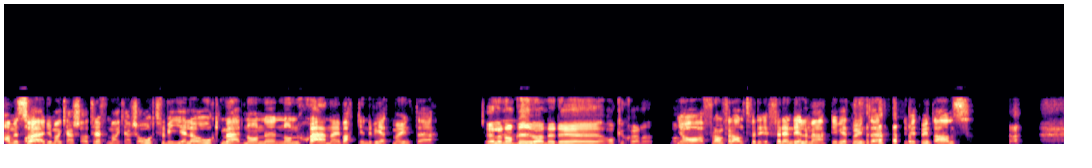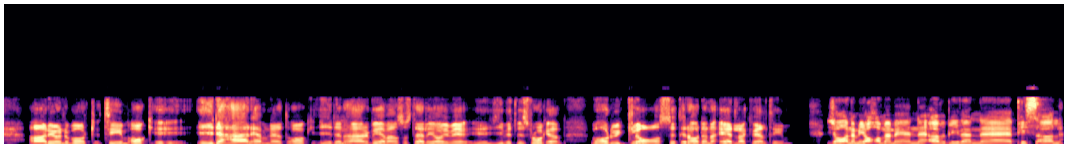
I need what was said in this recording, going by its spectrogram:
ja men så ja. är det. Man kanske har träffat, man kanske har åkt förbi eller åkt med någon, någon stjärna i backen. Det vet man ju inte. Eller någon blivande det, hockeystjärna. Ja, framförallt för, det, för den delen med. Det vet man ju inte. Det vet man ju inte alls. Ja, det är underbart Tim. Och i det här ämnet och i den mm. här vevan så ställer jag ju med, givetvis frågan. Vad har du i glaset idag denna ädla kväll Tim? Ja, nej, men jag har med mig en överbliven eh, pissöl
